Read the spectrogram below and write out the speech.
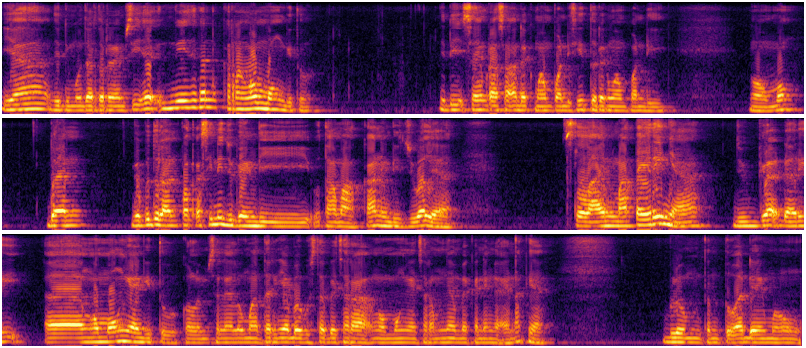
ya jadi moderator MC ya ini kan karena ngomong gitu. Jadi saya merasa ada kemampuan di situ ada kemampuan di ngomong. Dan kebetulan podcast ini juga yang diutamakan yang dijual ya selain materinya juga dari uh, ngomongnya gitu. Kalau misalnya lu materinya bagus tapi cara ngomongnya cara menyampaikan yang nggak enak ya belum tentu ada yang mau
